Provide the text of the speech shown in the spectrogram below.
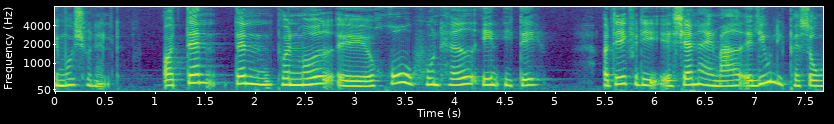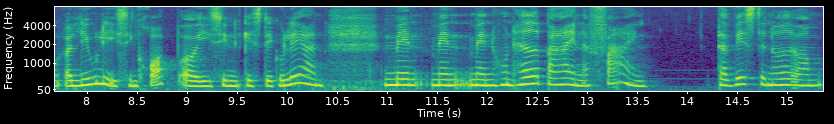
emotionelt. Og den, den på en måde øh, ro, hun havde ind i det, og det er ikke fordi, Shanna er en meget øh, livlig person, og livlig i sin krop og i sin gestikulering, men, men, men hun havde bare en erfaring, der vidste noget om,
